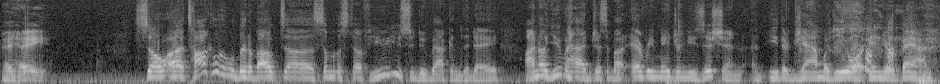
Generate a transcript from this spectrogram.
Hey, hey. So, uh, talk a little bit about uh, some of the stuff you used to do back in the day. I know you've had just about every major musician uh, either jam with you or in your band.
